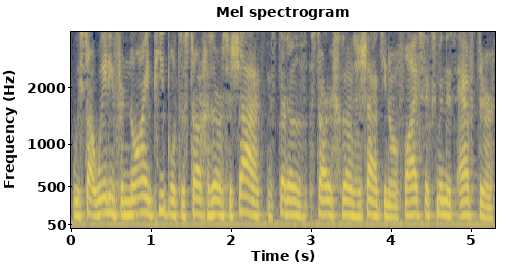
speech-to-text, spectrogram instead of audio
we start waiting for nine people to start Chazar Hashatz instead of starting Chazar Hashatz, you know, five, six minutes after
